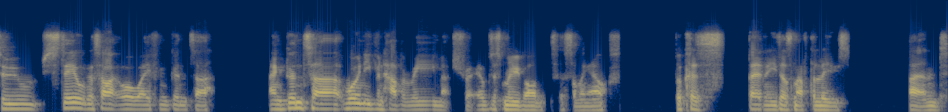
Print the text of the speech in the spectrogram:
to steal the title away from Gunther and Gunther won't even have a rematch for it. He'll just move on to something else because then he doesn't have to lose. And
